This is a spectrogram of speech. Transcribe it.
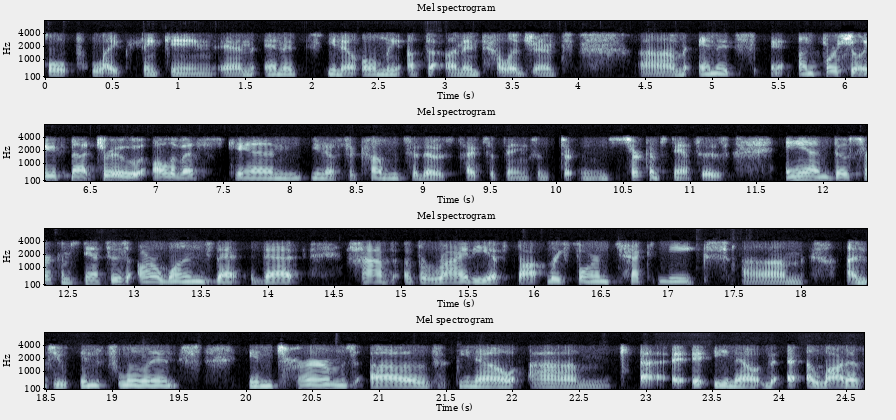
cult-like thinking, and and it's you know only up the unintelligent. Um, and it's unfortunately it's not true. All of us can you know succumb to those types of things in certain circumstances, and those circumstances are ones that that have a variety of thought reform techniques, um, undue influence, in terms of you know um, uh, you know a lot of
